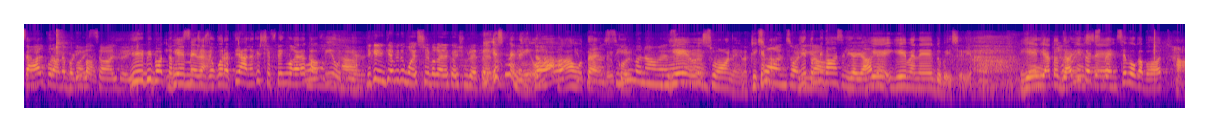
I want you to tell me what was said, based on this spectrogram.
साल पुराना बड़ी बात। साल ये भी बहुत तमीज ये से मेरा- चीज़ों को रखती है हालाँकि शिफ्टिंग वगैरह काफ़ी होती है। लेकिन इनके अभी तो मॉइस्चर वगैरह का इशू रहता है इसमें नहीं हाँ हाँ होता है बिल्कुल scene बना हुआ है ये स्वान है ना ठीक है ये तुमने हाँ। कहाँ से लिया याद ये ये मैंने दुबई से लिया। ये लिया तो यार ये दुबई तो से। एक्सपेंसिव होगा बहुत। हाँ।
